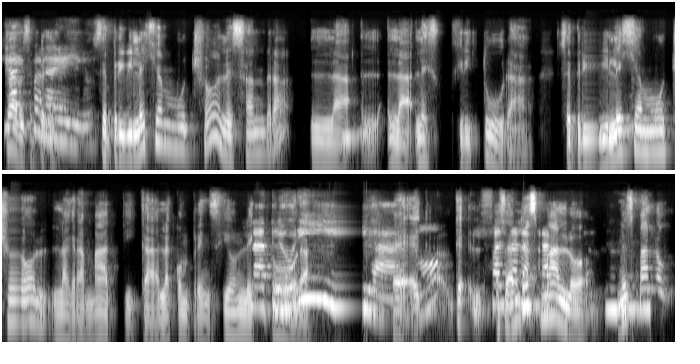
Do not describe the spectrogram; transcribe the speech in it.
¿Qué hay para ellos? Se privilegia mucho, Alessandra, la, la, la, escritura, se privilegia mucho la gramática, la comprensión lectora. La teoría, eh, ¿no? o sea, no es malo, no es malo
